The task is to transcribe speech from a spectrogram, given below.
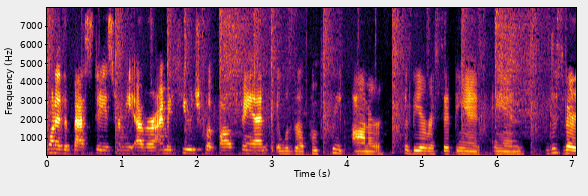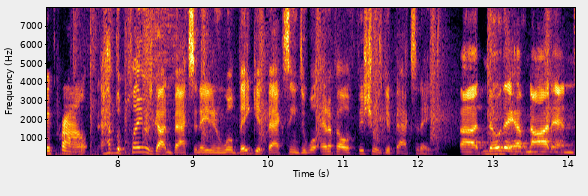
One of the best days for me ever. I'm a huge football fan. It was a complete honor to be a recipient and just very proud. Have the players gotten vaccinated and will they get vaccines and will NFL officials get vaccinated? Uh, no, they have not, and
